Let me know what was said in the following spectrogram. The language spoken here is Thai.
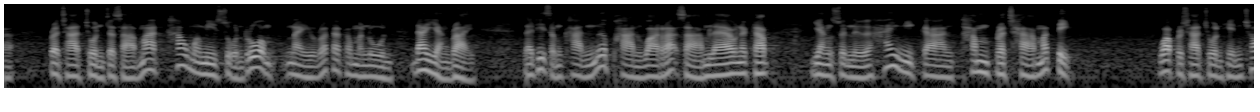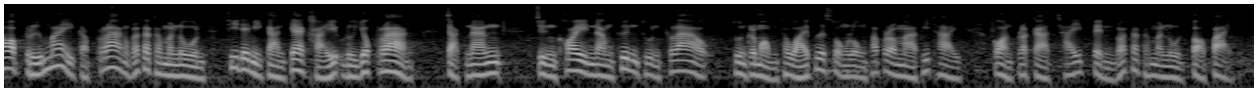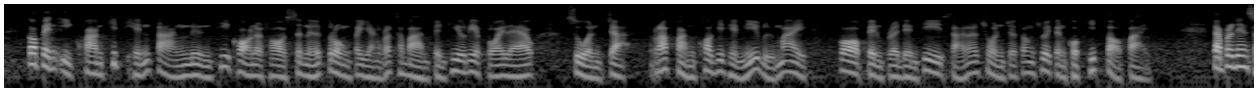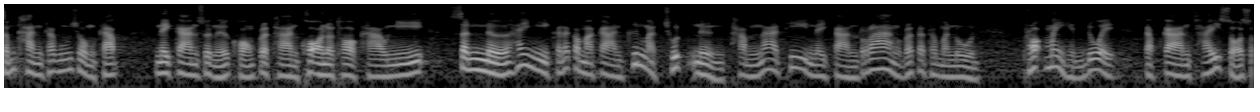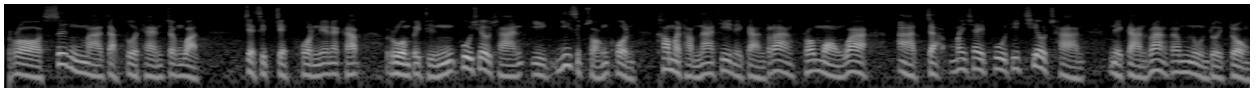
ประชาชนจะสามารถเข้ามามีส่วนร่วมในรัฐธรรมนูญได้อย่างไร และที่สำคัญเมื่อผ่านวาระ 3 แล้วนะครับ ยังเสนอให้มีการทำประชามติ ว่าประชาชนเห็นชอบหรือไม่กับร่างรัฐธรรมนูญที่ได้มีการแก้ไขหรือยกร่าง จากนั้นจึงค่อยนำขึ้นทูลเกล้าทูลกระหม่อมถวายเพื่อทรงลงพระประมาพิไทยก่อนประกาศใช้เป็นรัฐธรรมนูญต่อไป ก็เป็นอีกความคิดเห็นต่างหนึ่งที่คอนทอเสนอตรงไปยังรัฐบาลเป็นที่เรียบร้อยแล้ว ส่วนจะรับฟังข้อคิดเห็นนี้หรือไม่ ก็เป็นประเด็นที่สาธารณชนจะต้องช่วยกันคบคิดต่อไป แต่ประเด็นสำคัญครับคุณผู้ชมครับ ในการเสนอของประธานคอนทคราวนี้ เสนอให้มีคณะกรรมการขึ้นมาชุดหนึ่งทำหน้าที่ในการร่างรัฐธรรมนูญ เพราะไม่เห็นด้วยกับการใช้สสรซึ่งมาจากตัวแทนจังหวัด 77 คนเนี่ยนะครับรวมไปถึงผู้เชี่ยวชาญอีก 22 คนเข้ามาทำหน้าที่ในการร่าง เพราะมองว่าอาจจะไม่ใช่ผู้ที่เชี่ยวชาญในการร่างรัฐธรรมนูญโดยตรง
